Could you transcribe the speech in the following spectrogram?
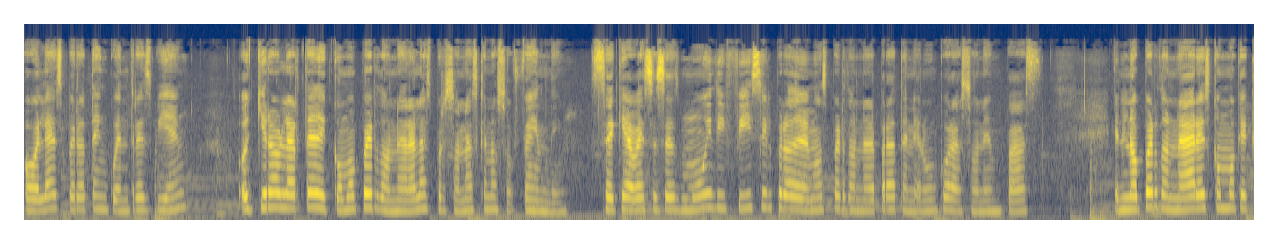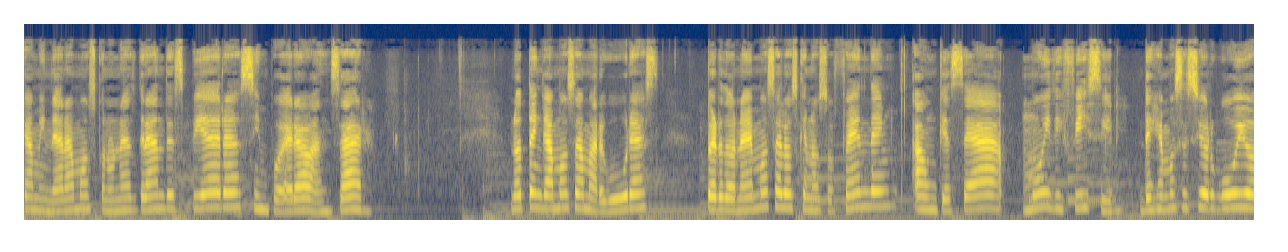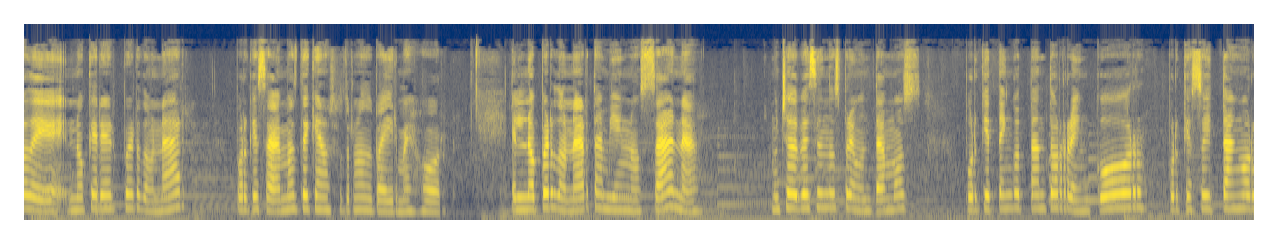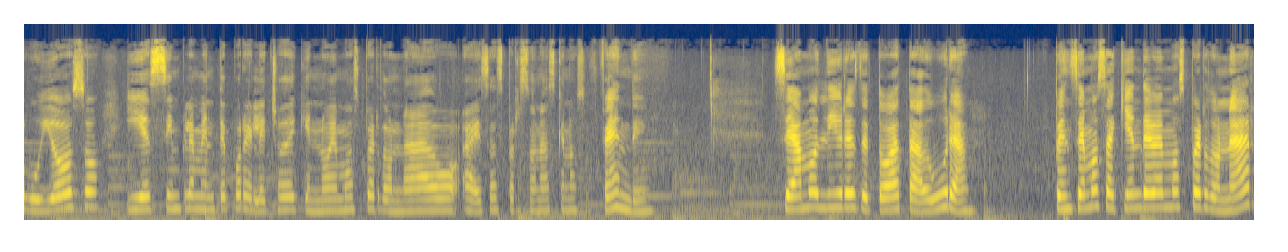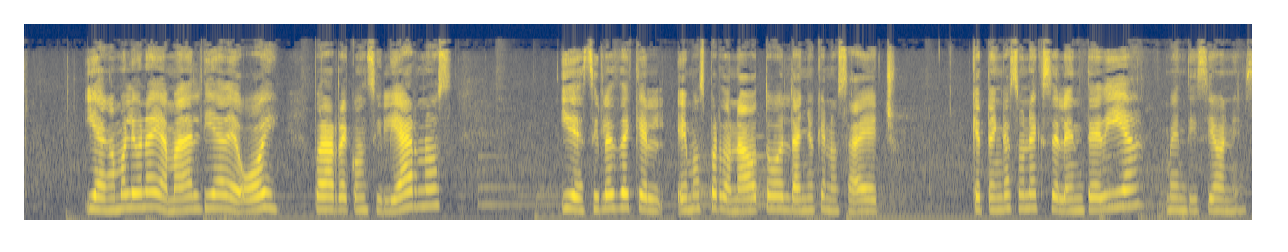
Hola, espero te encuentres bien. Hoy quiero hablarte de cómo perdonar a las personas que nos ofenden. Sé que a veces es muy difícil, pero debemos perdonar para tener un corazón en paz. El no perdonar es como que camináramos con unas grandes piedras sin poder avanzar. No tengamos amarguras, perdonemos a los que nos ofenden, aunque sea muy difícil. Dejemos ese orgullo de no querer perdonar porque sabemos de que a nosotros nos va a ir mejor. El no perdonar también nos sana. Muchas veces nos preguntamos por qué tengo tanto rencor, por qué soy tan orgulloso y es simplemente por el hecho de que no hemos perdonado a esas personas que nos ofenden. Seamos libres de toda atadura. Pensemos a quién debemos perdonar y hagámosle una llamada el día de hoy para reconciliarnos y decirles de que hemos perdonado todo el daño que nos ha hecho. Que tengas un excelente día. Bendiciones.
